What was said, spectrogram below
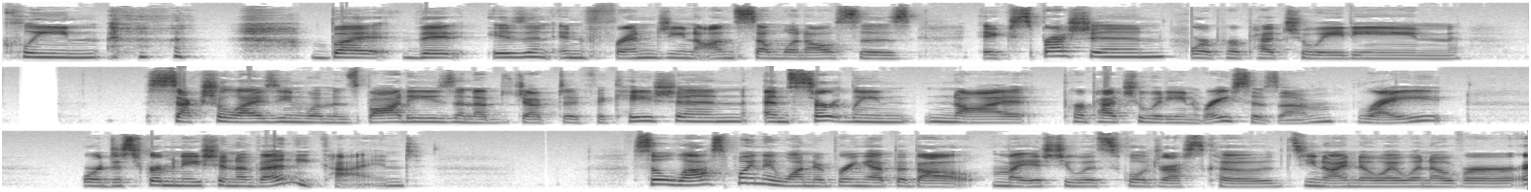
clean, but that isn't infringing on someone else's expression or perpetuating sexualizing women's bodies and objectification, and certainly not perpetuating racism, right? Or discrimination of any kind. So, last point I want to bring up about my issue with school dress codes. You know, I know I went over,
